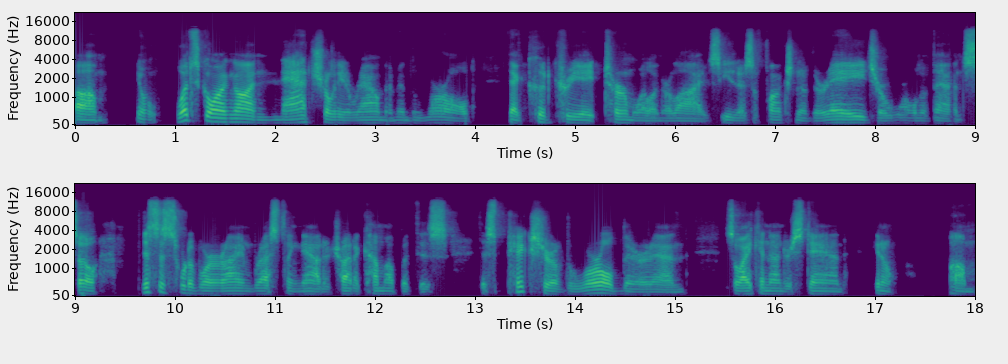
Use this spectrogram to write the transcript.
um, you know, what's going on naturally around them in the world that could create turmoil in their lives, either as a function of their age or world events. So this is sort of where I'm wrestling now to try to come up with this this picture of the world they're in so I can understand, you know, um,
